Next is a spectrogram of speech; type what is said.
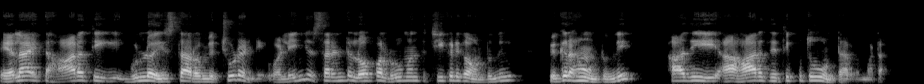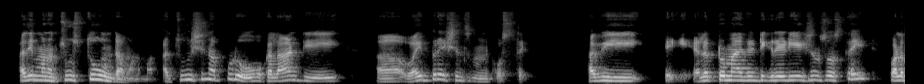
ఎలా అయితే హారతి గుళ్ళో ఇస్తారో మీరు చూడండి. వాళ్ళు ఏం చేస్తారంటే లోపల రూమ్ అంతా చీకటిగా ఉంటుంది విగ్రహం ఉంటుంది. అది ఆ హారతి తిప్పుతూ ఉంటారు అనమాట అది మనం చూస్తూ ఉంటాం అనమాట అది చూసినప్పుడు ఒకలాంటి వైబ్రేషన్స్ మనకు వస్తాయి. అవి ఎలక్ట్రోమాగ్నెటిక్ రేడియేషన్స్ వస్తాయి. వాళ్ళు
